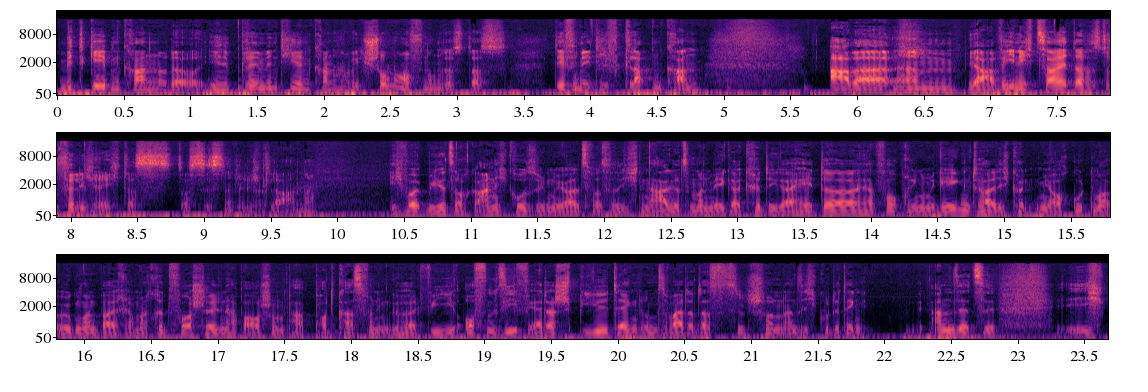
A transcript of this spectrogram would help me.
mitgeben kann oder implementieren kann, habe ich schon Hoffnung, dass das definitiv klappen kann. Aber ähm, ja, wenig Zeit, da hast du völlig recht, das, das ist natürlich klar. Ne? Ich wollte mich jetzt auch gar nicht groß irgendwie als, was weiß ich, Nagelsmann, Mega-Kritiker, Hater hervorbringen. Im Gegenteil, ich könnte mir auch gut mal irgendwann bei Real Madrid vorstellen, habe auch schon ein paar Podcasts von ihm gehört, wie offensiv er das Spiel denkt und so weiter. Das sind schon an sich gute Denk Ansätze. Ich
